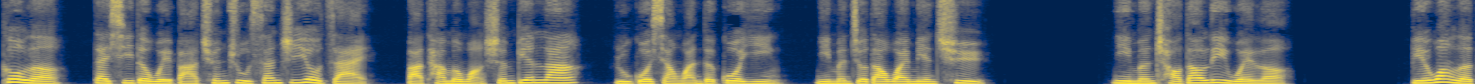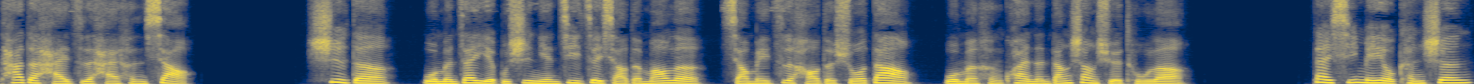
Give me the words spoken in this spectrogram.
够了！黛西的尾巴圈住三只幼崽，把它们往身边拉。如果想玩得过瘾，你们就到外面去。你们吵到立伟了，别忘了他的孩子还很小。是的，我们再也不是年纪最小的猫了。小梅自豪地说道：“我们很快能当上学徒了。”黛西没有吭声，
